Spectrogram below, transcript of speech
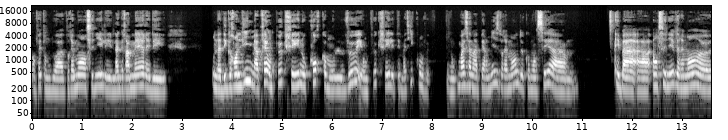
en fait on doit vraiment enseigner les, la grammaire et les, on a des grandes lignes, mais après, on peut créer nos cours comme on le veut et on peut créer les thématiques qu'on veut. Donc moi, ça mmh. m'a permis vraiment de commencer à, eh ben, à enseigner vraiment euh,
